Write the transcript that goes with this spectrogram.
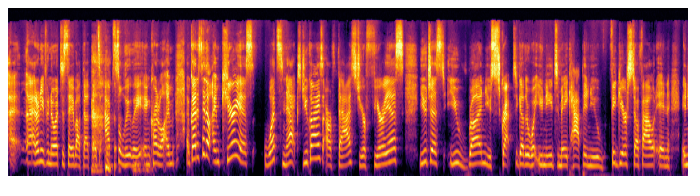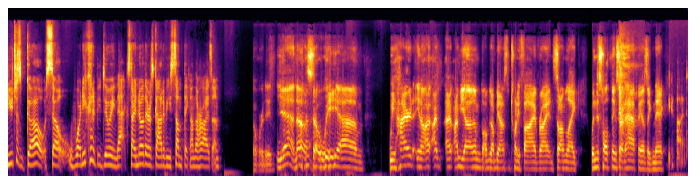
I, I don't even know what to say about that. That's absolutely incredible. I'm, I've got to say though, I'm curious what's next? You guys are fast. You're furious. You just you run you scrap together what you need to make happen. You figure stuff out and and you just go. So what are you going to be doing next? I know there's got to be something on the horizon. Over dude. Yeah no so we um we hired you know i, I i'm young. I'll, I'll be honest i'm 25 right? And so i'm like when this whole thing started happening i was like nik God.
